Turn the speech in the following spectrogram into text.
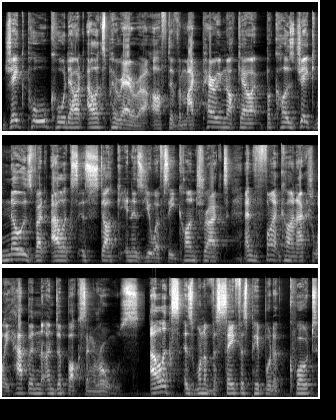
Jake Paul called out Alex Pereira after the Mike Perry knockout because Jake knows that Alex is stuck in his UFC contract and the fight can't actually happen under boxing rules. Alex is one of the safest people to quote,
